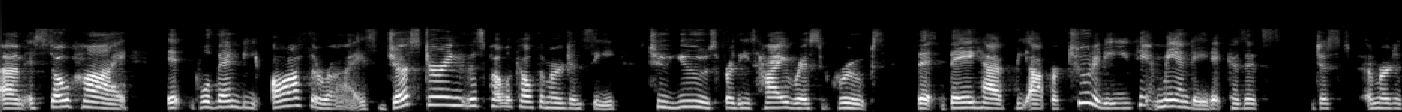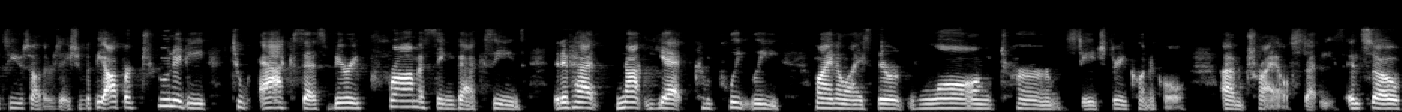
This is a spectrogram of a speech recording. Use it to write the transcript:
um, is so high. It will then be authorized just during this public health emergency to use for these high risk groups that they have the opportunity. You can't mandate it because it's just emergency use authorization, but the opportunity to access very promising vaccines that have had not yet completely finalized their long term stage three clinical um, trial studies. And so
